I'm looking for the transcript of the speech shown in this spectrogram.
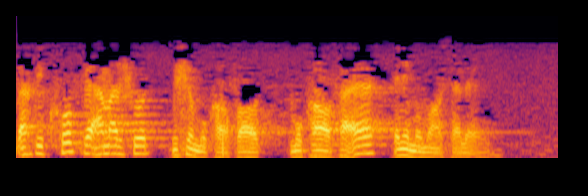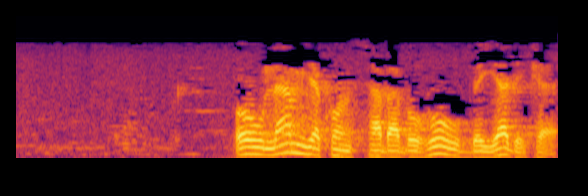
وقتی کف عمل شد میشه مکافات. مکافعه یعنی مماثله. او لم یکن سببه به ید که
